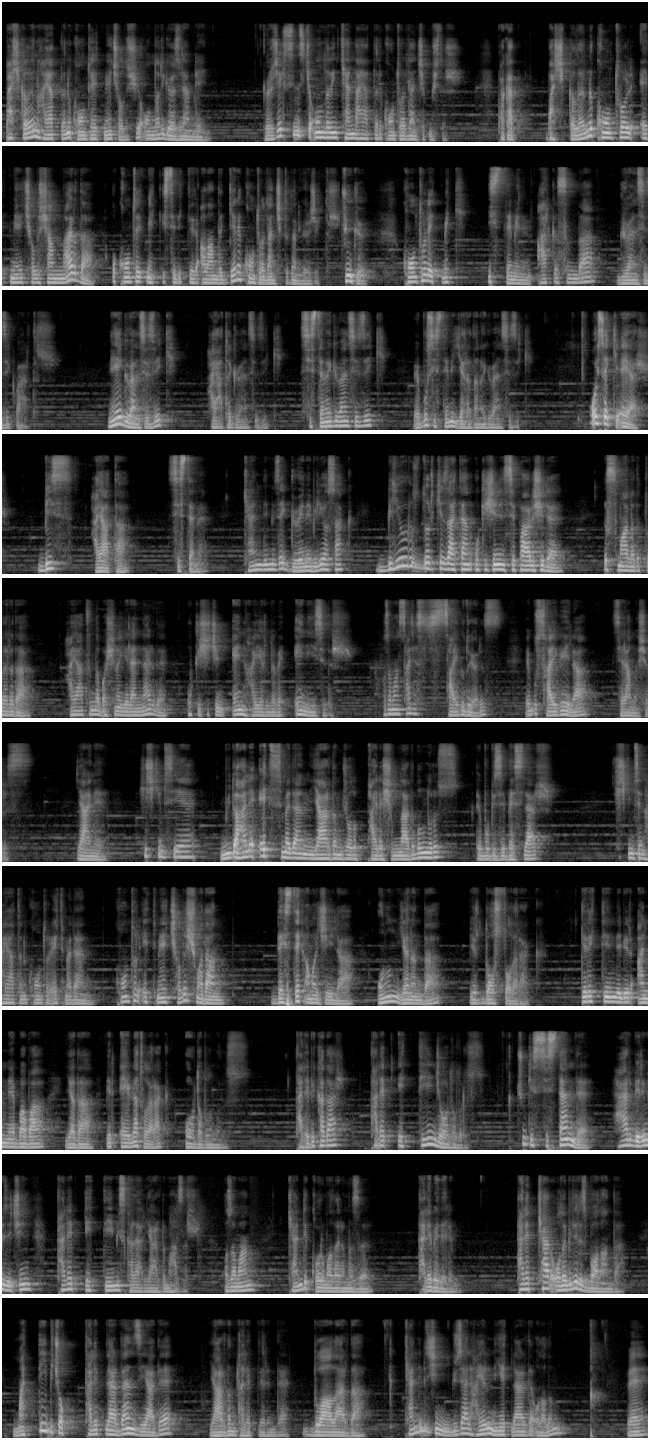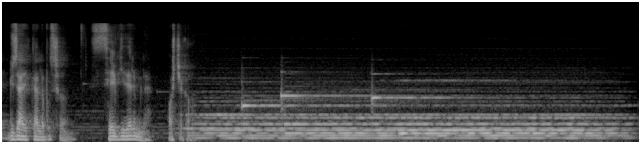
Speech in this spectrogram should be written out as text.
başkalarının hayatlarını kontrol etmeye çalışıyor, onları gözlemleyin. Göreceksiniz ki onların kendi hayatları kontrolden çıkmıştır. Fakat başkalarını kontrol etmeye çalışanlar da o kontrol etmek istedikleri alanda gene kontrolden çıktıklarını görecektir. Çünkü kontrol etmek istemenin arkasında güvensizlik vardır. Neye güvensizlik? Hayata güvensizlik, sisteme güvensizlik ve bu sistemi yaradana güvensizlik. Oysa ki eğer biz hayata, sisteme, kendimize güvenebiliyorsak biliyoruzdur ki zaten o kişinin siparişi de, ısmarladıkları da, hayatında başına gelenler de o kişi için en hayırlı ve en iyisidir. O zaman sadece saygı duyarız ve bu saygıyla selamlaşırız. Yani hiç kimseye müdahale etmeden yardımcı olup paylaşımlarda bulunuruz ve bu bizi besler. Hiç kimsenin hayatını kontrol etmeden, kontrol etmeye çalışmadan destek amacıyla onun yanında bir dost olarak, gerektiğinde bir anne, baba ya da bir evlat olarak orada bulunuruz. Talebi kadar talep ettiğince orada oluruz. Çünkü sistem de her birimiz için talep ettiğimiz kadar yardıma hazır. O zaman kendi korumalarımızı talep edelim. Talepkar olabiliriz bu alanda. Maddi birçok taleplerden ziyade yardım taleplerinde, dualarda, kendimiz için güzel hayırlı niyetlerde olalım ve güzelliklerle buluşalım. Sevgilerimle. Hoşçakalın.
